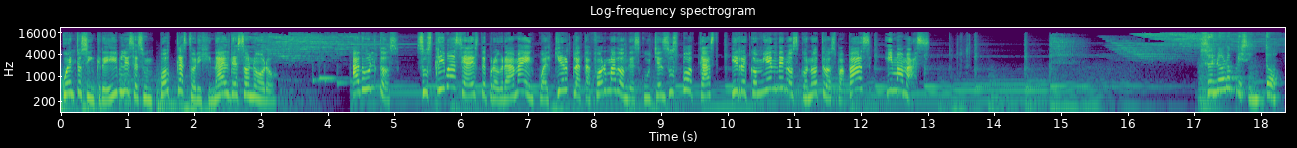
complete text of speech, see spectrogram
Cuentos Increíbles es un podcast original de Sonoro. Adultos, suscríbanse a este programa en cualquier plataforma donde escuchen sus podcasts y recomiéndenos con otros papás y mamás. Sonoro presentó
